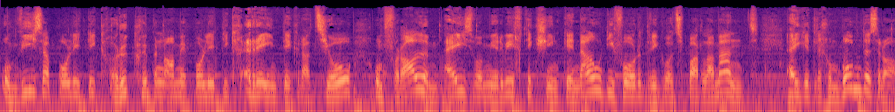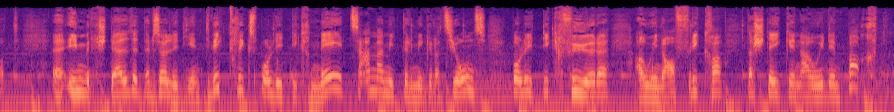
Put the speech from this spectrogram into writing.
um Visapolitik, Rückübernahmepolitik, Reintegration und vor allem eins, was mir wichtig scheint, genau die Forderung, die das Parlament eigentlich im Bundesrat äh, immer gestellt hat, er solle die Entwicklungspolitik mehr zusammen mit der Migrationspolitik führen, auch in Afrika, das steht genau in dem Pakt.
